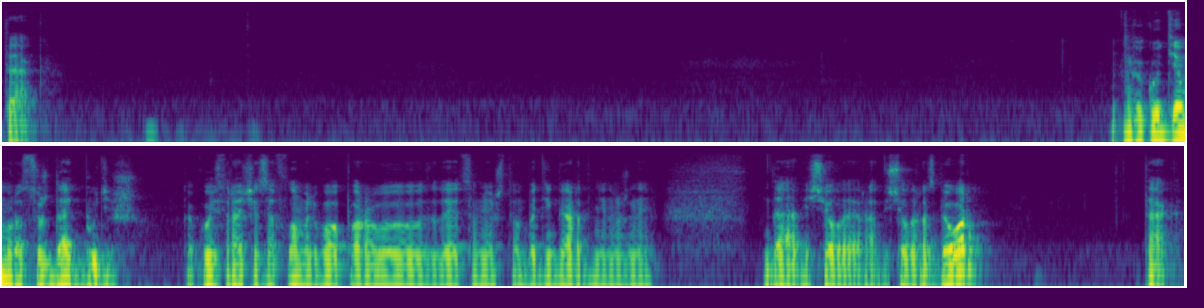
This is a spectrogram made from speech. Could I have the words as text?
Так. На какую тему рассуждать будешь? Какой срач за флом любого пору задается мне, что бодигарды не нужны. Да, веселый, веселый разговор. Так.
